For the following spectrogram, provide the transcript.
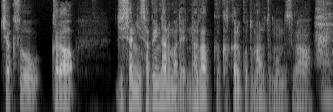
着想から実際に作品になるまで長くかかることもあると思うんですが、はい。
